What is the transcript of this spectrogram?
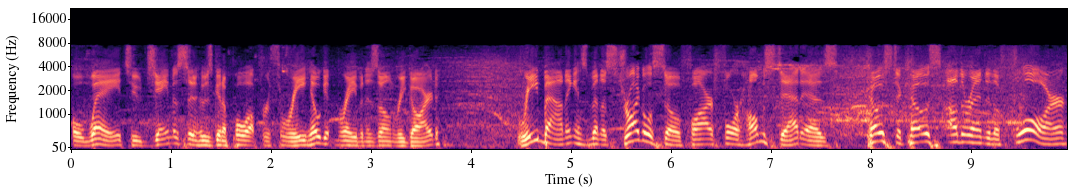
away to Jamison, who's going to pull up for three. He'll get brave in his own regard. Rebounding has been a struggle so far for Homestead as coast to coast, other end of the floor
